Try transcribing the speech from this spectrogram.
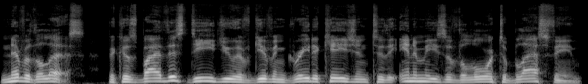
Nevertheless, because by this deed you have given great occasion to the enemies of the Lord to blaspheme,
